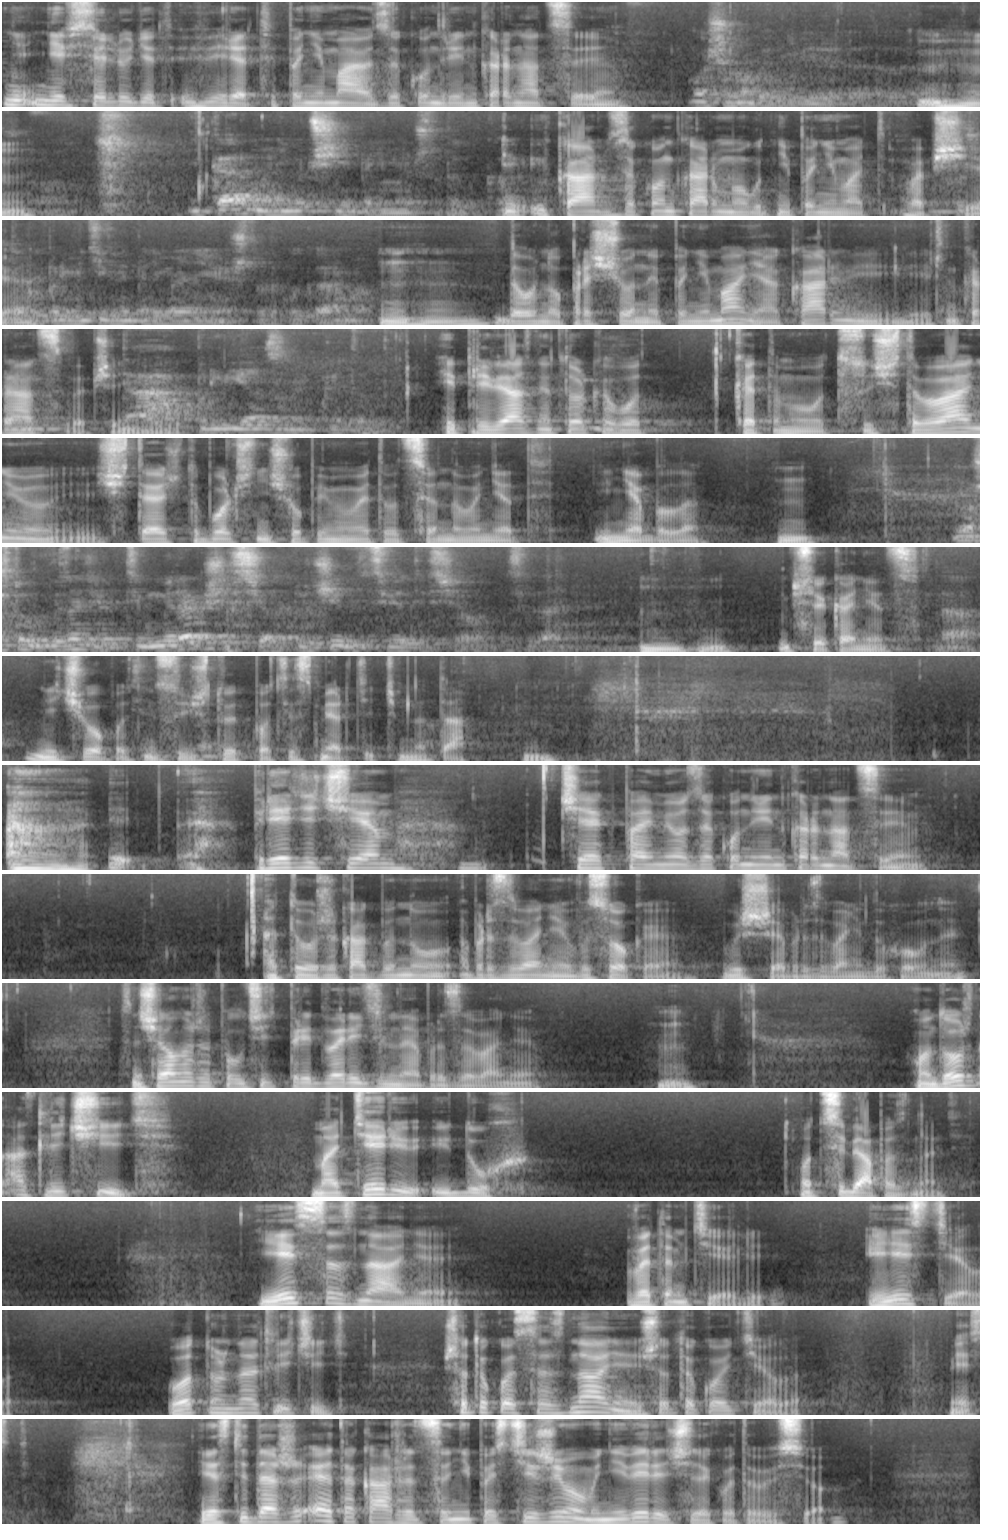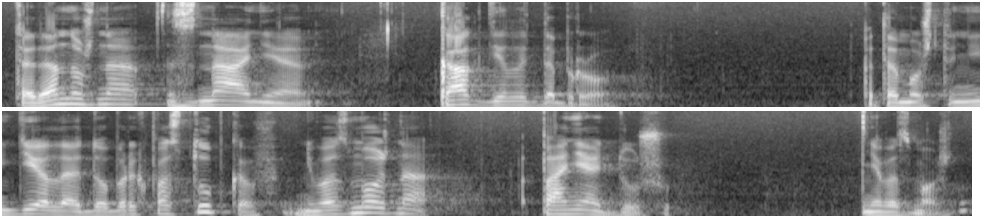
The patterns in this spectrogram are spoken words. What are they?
Не, не все люди верят и понимают закон реинкарнации. Очень много не верят. Угу. И карма, они вообще не понимают, что такое карма. И, и кар, закон кармы могут не понимать вообще. Это примитивное понимание, что такое карма. Угу. Довольно упрощенное понимание о карме и реинкарнации они, вообще да, не привязаны к этому. И привязаны только вот к этому вот существованию, и считают, что больше ничего помимо этого ценного нет и не было. М. Ну что, вы знаете, ты умираешь и все, отключил свет и все, до свидания. Мгм. И все, конец. Да. Ничего после- не существует после смерти, темнота. Прежде чем человек поймет закон реинкарнации, это уже как бы ну, образование высокое, высшее образование духовное. Сначала нужно получить предварительное образование. Он должен отличить материю и дух, от себя познать. Есть сознание в этом теле, и есть тело. Вот нужно отличить, что такое сознание и что такое тело вместе. Если даже это кажется непостижимым, не верит человек в это все, тогда нужно знание, как делать добро. Потому что не делая добрых поступков, невозможно понять душу. Невозможно.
